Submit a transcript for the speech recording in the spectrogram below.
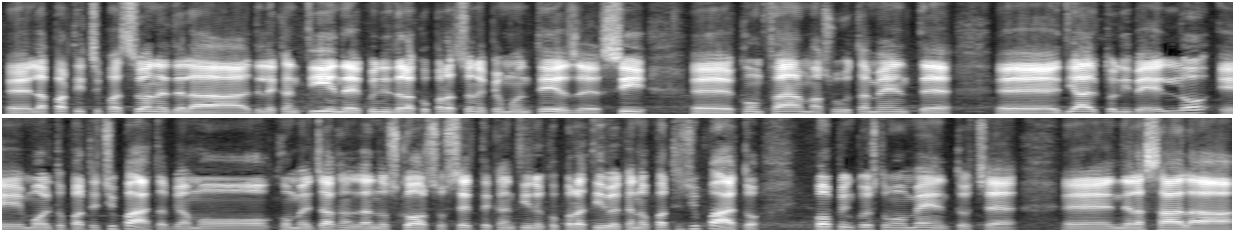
eh, la partecipazione della, delle cantine, quindi della cooperazione piemontese si eh, conferma assolutamente eh, di alto livello e molto partecipata, abbiamo come già l'anno scorso sette cantine cooperative che hanno partecipato, proprio in questo momento c'è eh, nella sala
